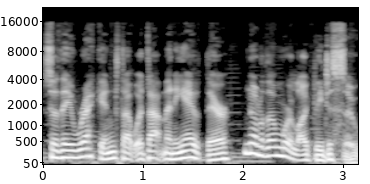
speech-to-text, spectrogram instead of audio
so they reckoned that with that many out there, none of them were likely to sue.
